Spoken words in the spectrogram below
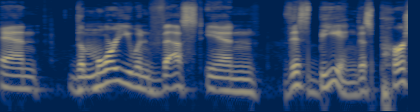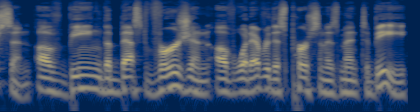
And the more you invest in this being, this person, of being the best version of whatever this person is meant to be,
